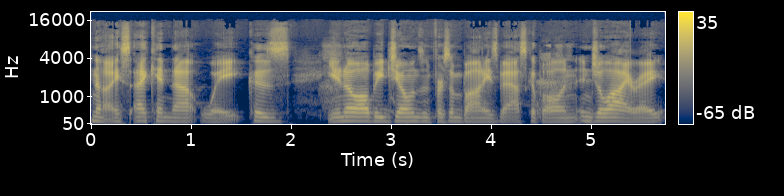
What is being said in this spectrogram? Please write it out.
Nice. I cannot wait because you know I'll be jonesing for some Bonnie's basketball in, in July, right?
